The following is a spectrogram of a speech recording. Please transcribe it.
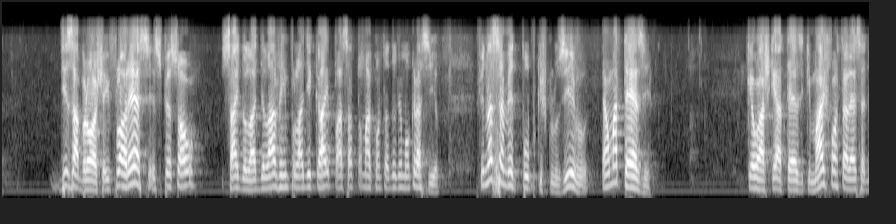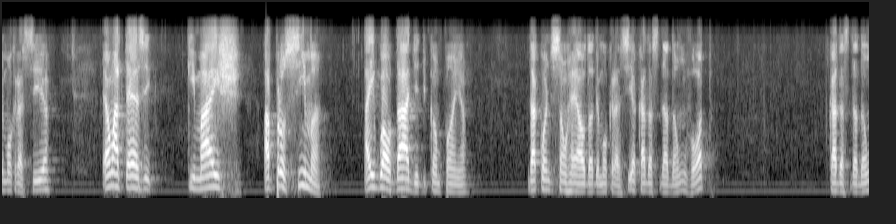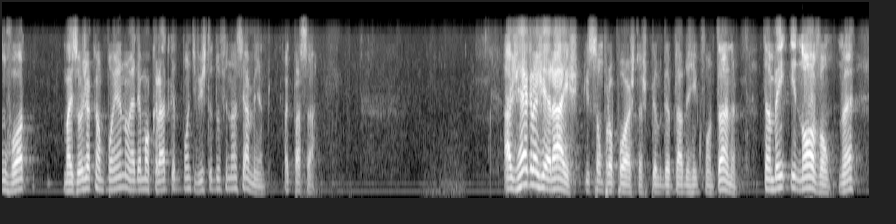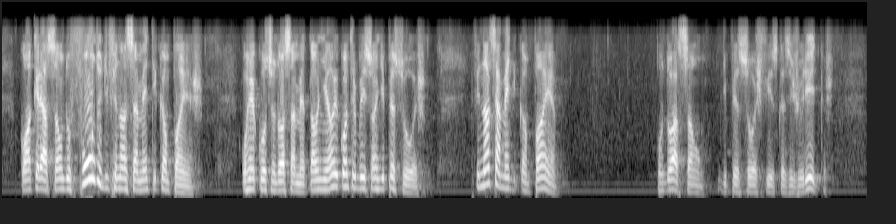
desabrocha e floresce, esse pessoal sai do lado de lá, vem para o lado de cá e passa a tomar conta da democracia. Financiamento público exclusivo é uma tese, que eu acho que é a tese que mais fortalece a democracia, é uma tese que mais aproxima a igualdade de campanha da condição real da democracia, cada cidadão um voto. Cada cidadão um voto. Mas hoje a campanha não é democrática do ponto de vista do financiamento. Pode passar. As regras gerais que são propostas pelo deputado Henrique Fontana também inovam não é, com a criação do Fundo de Financiamento de Campanhas, com recursos do orçamento da União e contribuições de pessoas. Financiamento de campanha por doação de pessoas físicas e jurídicas,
